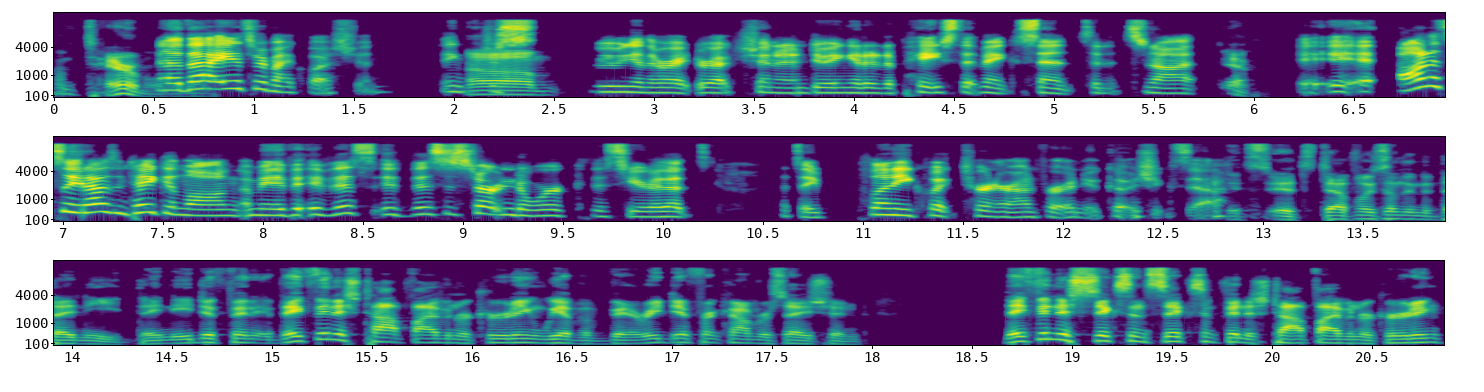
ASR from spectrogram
I'm terrible. No, at that answered my question. I think just Um, moving in the right direction and doing it at a pace that makes sense, and it's not. Yeah. It, it- honestly, it hasn't taken long. I mean, if, if this if this is starting to work this year, that's that's a plenty quick turnaround for a new coaching staff. It's it's definitely something that they need. They need to finish. If they finish top five in recruiting, we have a very different conversation. They finish six and six and finish top five in recruiting.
